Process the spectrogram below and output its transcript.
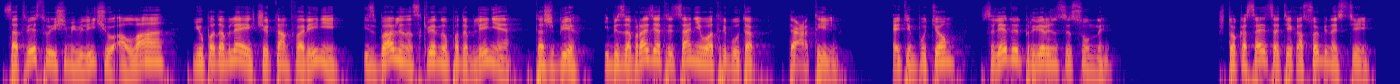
соответствующими величию Аллаха, не уподобляя их чертам творений, избавлен от скверного уподобления, тажбих и безобразия отрицания его атрибутов, та'атиль. Этим путем следуют приверженцы сунны. Что касается тех особенностей,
